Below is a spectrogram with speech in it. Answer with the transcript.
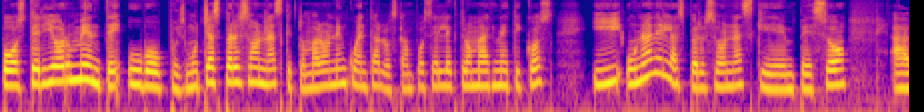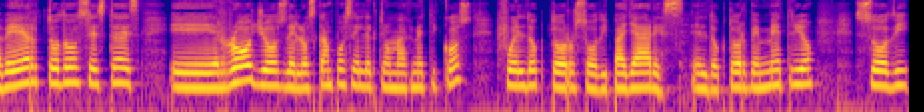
Posteriormente hubo pues muchas personas que tomaron en cuenta los campos electromagnéticos y una de las personas que empezó a ver todos estos eh, rollos de los campos electromagnéticos fue el doctor Sodi Payares, el doctor Demetrio Sodi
